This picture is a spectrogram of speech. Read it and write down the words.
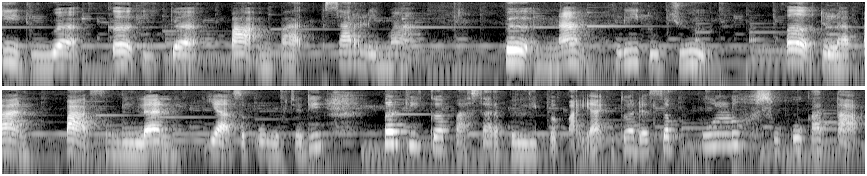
Gi 2, ke 3, Pa 4, Sar 5, B 6, Li 7, P8, PA 9, ya 10. Jadi pergi ke pasar beli pepaya itu ada 10 suku kata.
